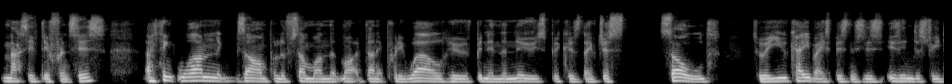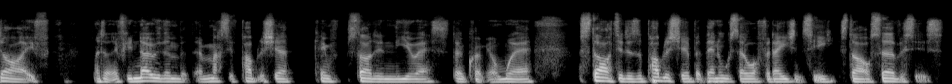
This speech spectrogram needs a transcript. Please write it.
massive differences. I think one example of someone that might have done it pretty well, who have been in the news because they've just sold to a UK based business, is, is Industry Dive. I don't know if you know them, but a massive publisher came started in the US. Don't quote me on where. Started as a publisher, but then also offered agency style services.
